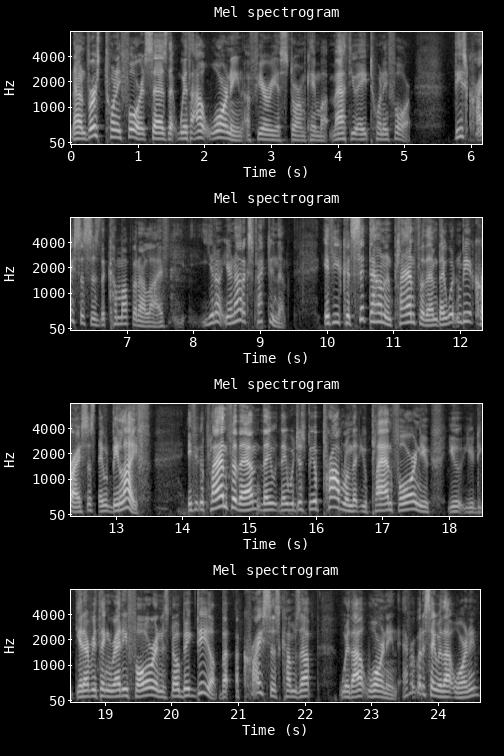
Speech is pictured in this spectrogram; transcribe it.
Now, in verse 24, it says that without warning, a furious storm came up. Matthew 8 24. These crises that come up in our life, you know, you're not expecting them if you could sit down and plan for them, they wouldn't be a crisis, they would be life. If you could plan for them, they, they would just be a problem that you plan for and you, you, you get everything ready for, and it's no big deal. But a crisis comes up without warning. Everybody say without warning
